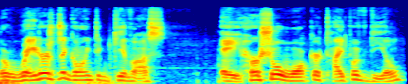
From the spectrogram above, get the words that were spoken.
The Raiders are going to give us a Herschel Walker type of deal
